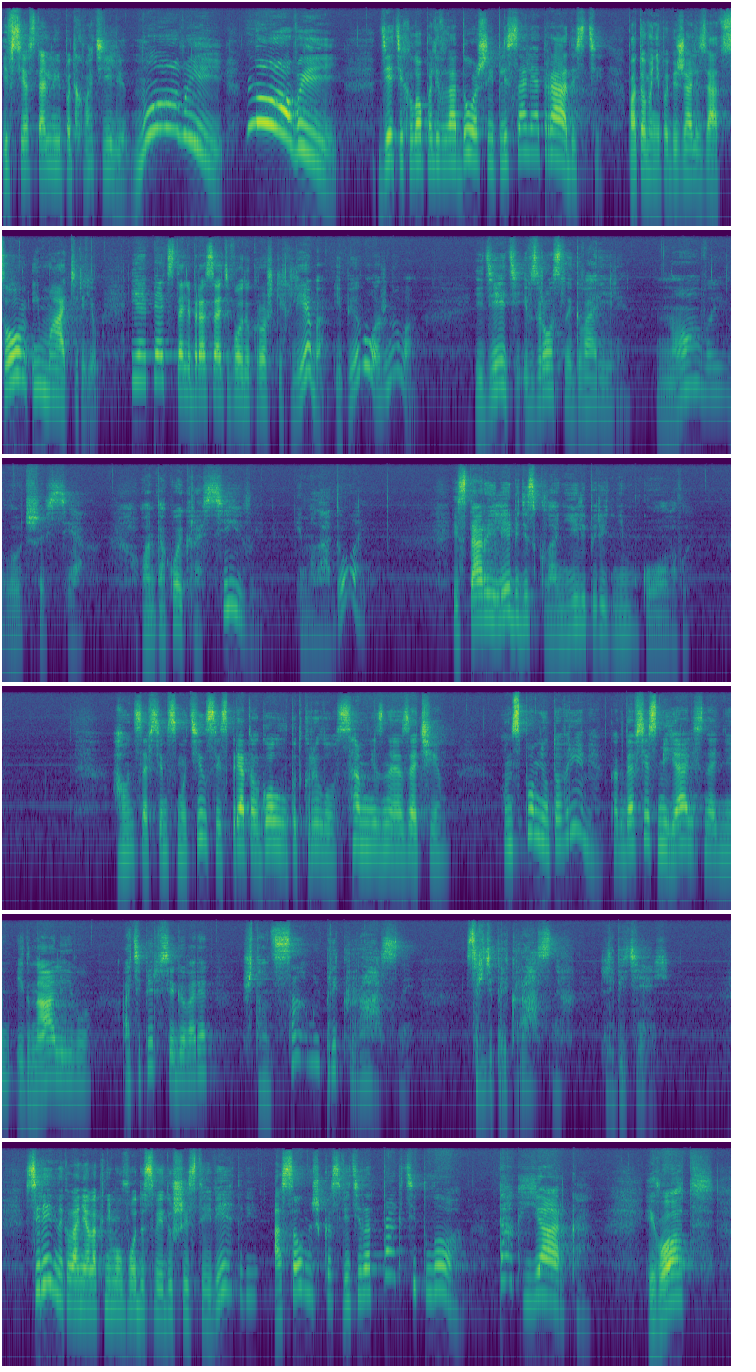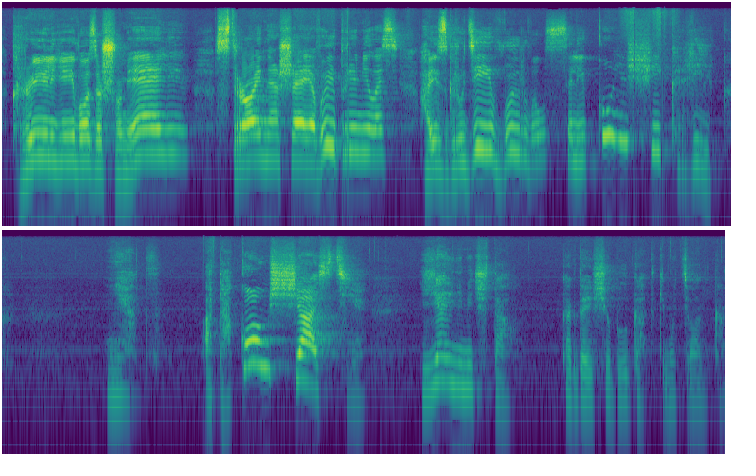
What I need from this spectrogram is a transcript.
И все остальные подхватили «Новый! Новый!» Дети хлопали в ладоши и плясали от радости. Потом они побежали за отцом и матерью и опять стали бросать в воду крошки хлеба и пирожного. И дети, и взрослые говорили «Новый лучше всех! Он такой красивый и молодой!» И старые лебеди склонили перед ним головы. А он совсем смутился и спрятал голову под крыло, сам не зная зачем. Он вспомнил то время, когда все смеялись над ним и гнали его, а теперь все говорят, что он самый прекрасный среди прекрасных лебедей. Сирень наклоняла к нему воду свои душистые ветви, а солнышко светило так тепло, так ярко. И вот крылья его зашумели, Стройная шея выпрямилась, а из груди вырвался ликующий крик. Нет, о таком счастье я и не мечтал, когда еще был гадким утенком.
